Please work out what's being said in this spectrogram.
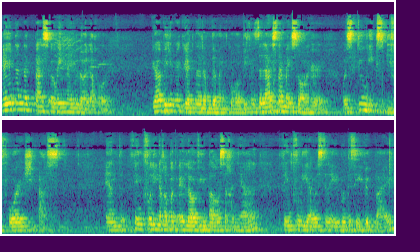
ngayon na nag-pass away na yung lola ko, grabe yung regret na ramdaman ko because the last time I saw her was two weeks before she passed. And thankfully, nakapag I love you pa ako sa kanya. Thankfully, I was still able to say goodbye.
